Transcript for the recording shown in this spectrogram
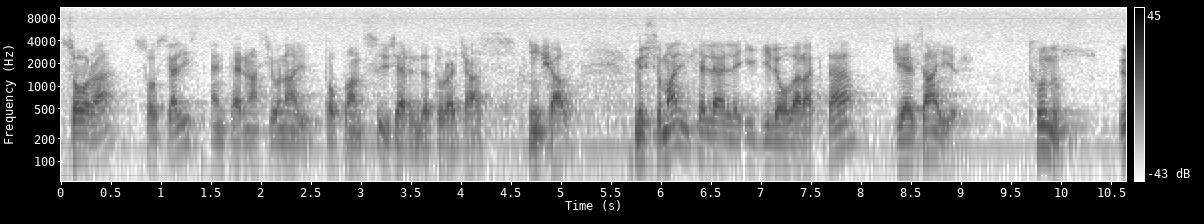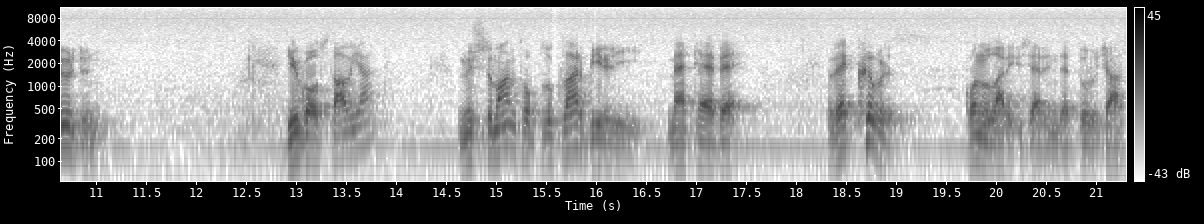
Sonra Sosyalist Enternasyonal toplantısı üzerinde duracağız inşallah. Müslüman ülkelerle ilgili olarak da Cezayir, Tunus, Ürdün, Yugoslavya, Müslüman Topluluklar Birliği, MTB ve Kıbrıs konuları üzerinde duracağız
